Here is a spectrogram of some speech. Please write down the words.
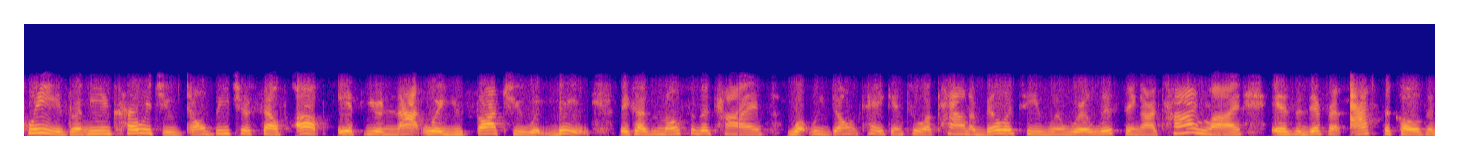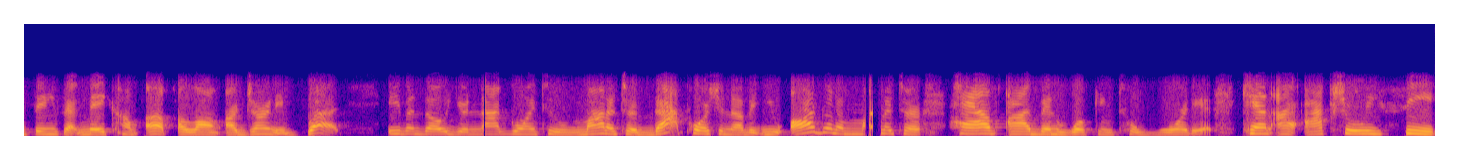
please let me encourage you don't beat yourself up if you're not where you thought you would be. Because most of the time what we don't take into accountability when we're listing our timeline is the different obstacles and things that may come up along our journey. But even though you're not going to monitor that portion of it, you are going to monitor have I been working toward it? Can I actually see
